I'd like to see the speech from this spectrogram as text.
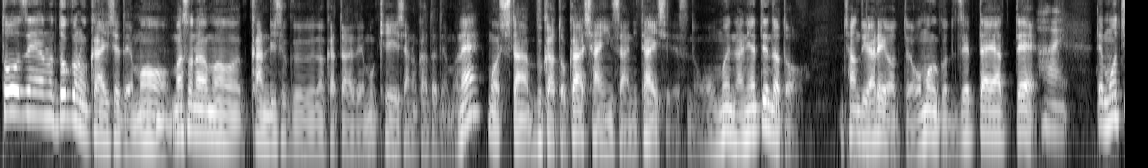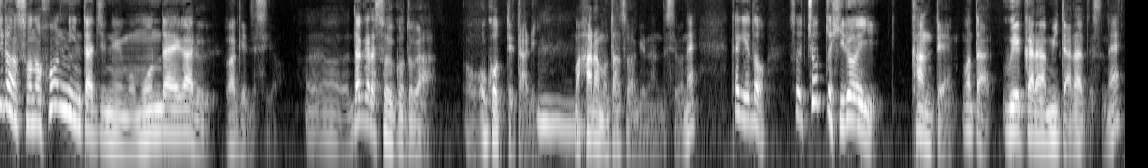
当然あのどこの会社でも、まあそれはもう管理職の方でも経営者の方でもねもう下部下とか社員さんに対してですねお前何やってんだと。ちゃんとやれよって思うこと絶対あって、はい。でもちろんその本人たちにも問題があるわけですよ。うんだからそういうことが起こってたり、うん。まあ、腹も立つわけなんですよね。だけど、それちょっと広い観点、また上から見たらですね、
